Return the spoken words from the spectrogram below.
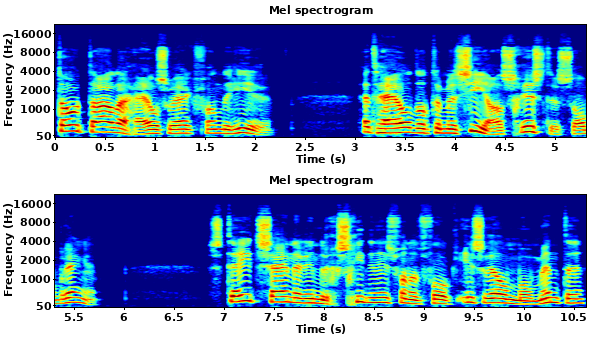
totale heilswerk van de Here, het heil dat de Messias Christus zal brengen. Steeds zijn er in de geschiedenis van het volk Israël momenten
